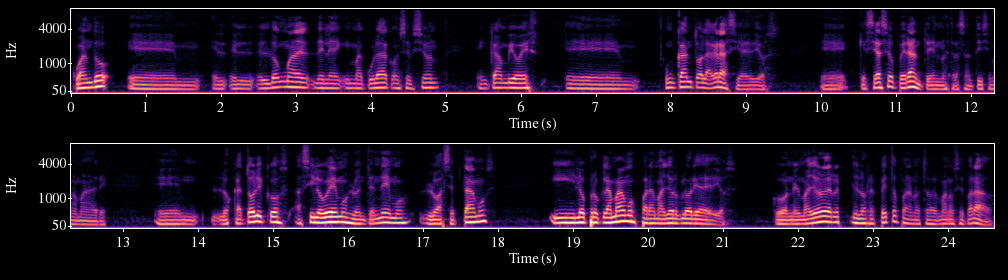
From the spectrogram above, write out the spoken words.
cuando eh, el, dogma de, la Inmaculada Concepción, en cambio, es eh, un canto a la gracia de Dios, que se hace operante en nuestra Santísima Madre. Los católicos así lo vemos, lo entendemos, lo aceptamos y lo proclamamos para mayor gloria de Dios, con el mayor de, los respetos para nuestros hermanos separados.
